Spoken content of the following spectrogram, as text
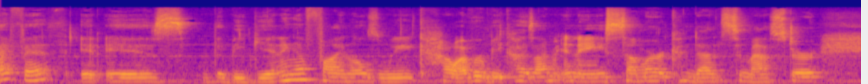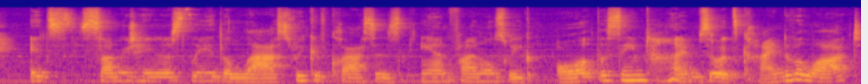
July 5th. It is the beginning of finals week. However, because I'm in a summer condensed semester, it's simultaneously the last week of classes and finals week all at the same time, so it's kind of a lot.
